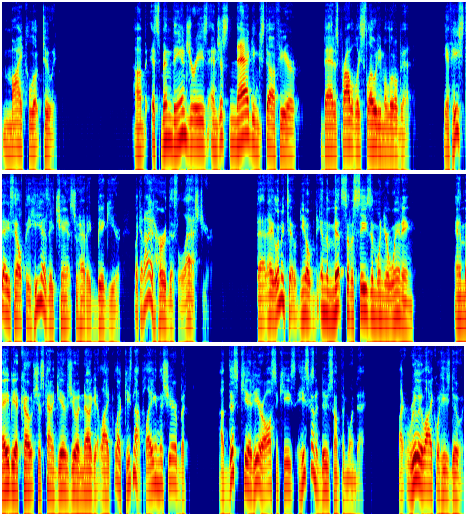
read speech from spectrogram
Mike look to him. Um, it's been the injuries and just nagging stuff here that has probably slowed him a little bit. If he stays healthy, he has a chance to have a big year. Look, and I had heard this last year that, hey, let me tell you, you know, in the midst of a season when you're winning, and maybe a coach just kind of gives you a nugget like, look, he's not playing this year, but uh, this kid here, Austin Keys, he's going to do something one day. Like, really like what he's doing.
